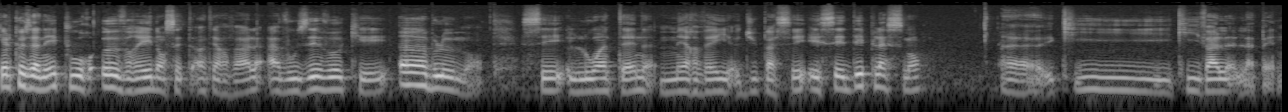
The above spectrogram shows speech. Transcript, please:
quelques années pour œuvrer dans cet intervalle à vous évoquer humblement ces lointaines merveilles du passé et ces déplacements euh, qui, qui valent la peine.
